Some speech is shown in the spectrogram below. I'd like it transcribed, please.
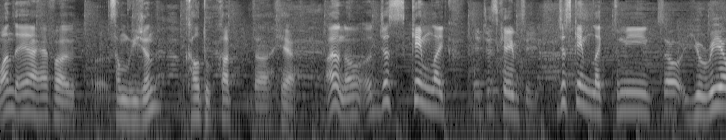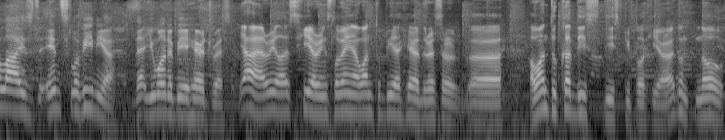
One day I have a, uh, some vision how to cut the hair. I don't know, it just came like It just came to you. just came like to me. So you realized in Slovenia that you want to be a hairdresser. Yeah, I realized here in Slovenia I want to be a hairdresser. Uh, I want to cut these these people here. I don't know.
